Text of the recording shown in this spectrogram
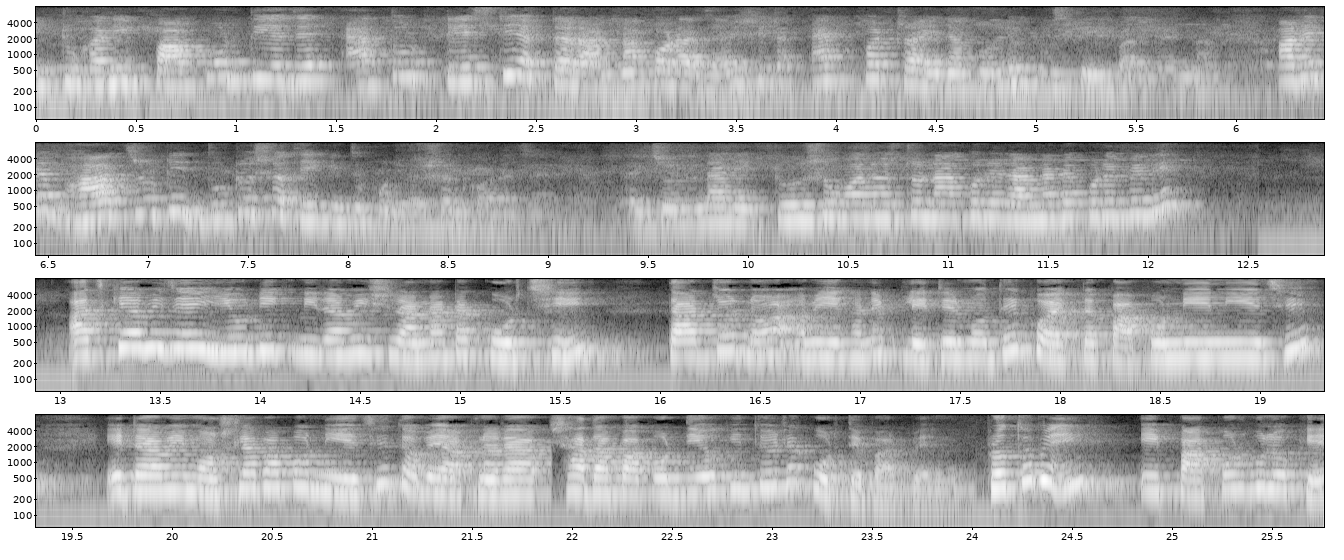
একটুখানি পাঁপড় দিয়ে যে এত টেস্টি একটা রান্না করা যায়, সেটা একবার ট্রাই না করলে বুঝতেই পারবেন না। আর এটা ভাত, রুটি দুটোর সাথেই কিন্তু পরিবেশন করা যায়। তাই চলুন আর একটু সময় নষ্ট না করে রান্নাটা করে ফেলি। আজকে আমি যে ইউনিক নিরামিষ রান্নাটা করছি, তার জন্য আমি এখানে প্লেটের মধ্যে কয়েকটা পাঁপড় নিয়ে নিয়েছি। এটা আমি মশলা পাঁপড় নিয়েছি, তবে আপনারা সাদা পাঁপড় দিয়েও কিন্তু এটা করতে পারবেন। প্রথমেই এই পাঁপড়গুলোকে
